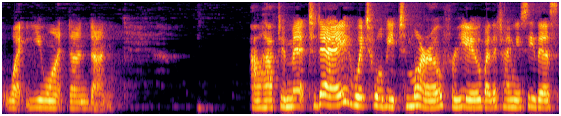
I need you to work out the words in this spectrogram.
what you want done done. I'll have to admit today, which will be tomorrow for you by the time you see this,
